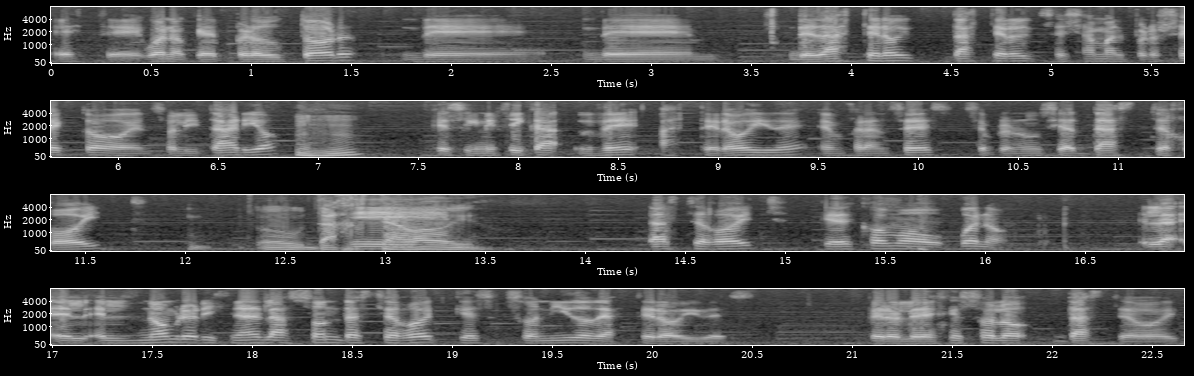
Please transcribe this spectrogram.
este, bueno, que el productor de, de, de Dasteroid, Dasteroid se llama el proyecto en solitario, que significa de asteroide, en francés se pronuncia Dasteroid. Oh, Dasteroid. Dasteroid, que es como, bueno, el, nombre original es la sonda asteroid, que es sonido de asteroides, pero le dejé solo Dasteroid,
